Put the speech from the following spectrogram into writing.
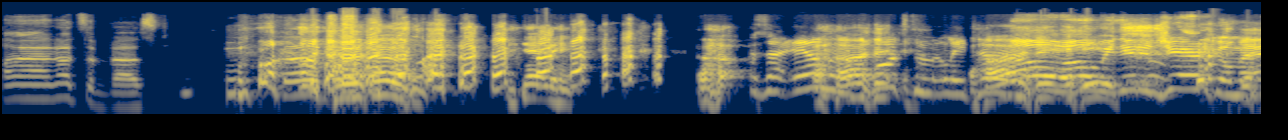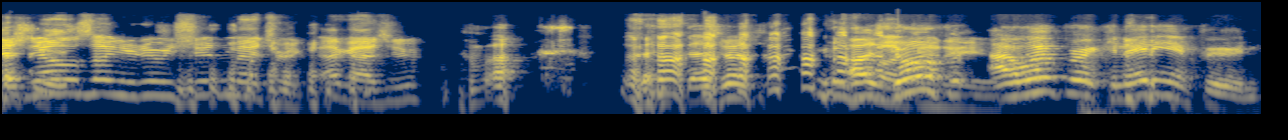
Man, that's the best. It's an L is approximately two. Oh, oh, we did a Jericho match. That's Now all of a sudden you're doing shit in metric. I got you. that- that's what I was going for. I went for a Canadian food,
